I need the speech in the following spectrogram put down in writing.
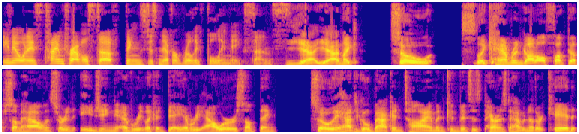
you know, when it's time travel stuff, things just never really fully make sense. Yeah, yeah. And like, so, like, Cameron got all fucked up somehow and started aging every, like, a day every hour or something. So they had to go back in time and convince his parents to have another kid.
